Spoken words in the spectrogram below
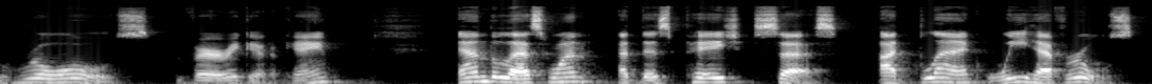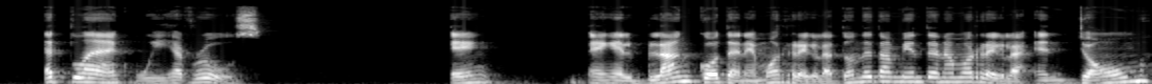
Rules. Very good, okay? And the last one at this page says, at blank, we have rules. At blank, we have rules. En, en el blanco tenemos reglas. ¿Dónde también tenemos reglas? En dome,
